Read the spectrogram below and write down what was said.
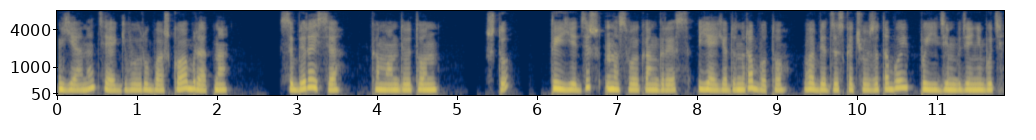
Я натягиваю рубашку обратно. «Собирайся», — командует он. «Что? Ты едешь на свой конгресс, я еду на работу. В обед заскочу за тобой, поедим где-нибудь.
